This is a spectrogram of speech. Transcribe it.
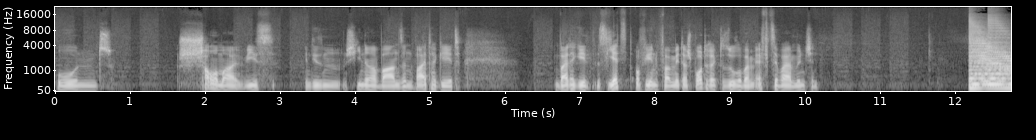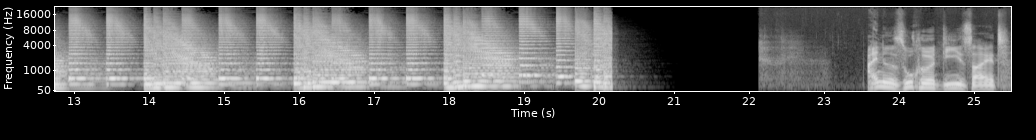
Und schauen wir mal, wie es in diesem China-Wahnsinn weitergeht. Weiter geht es jetzt auf jeden Fall mit der Sportdirektorsuche beim FC Bayern München. Eine Suche, die seit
